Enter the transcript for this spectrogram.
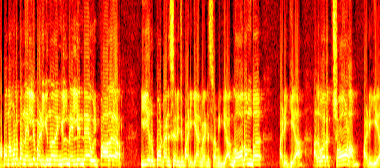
അപ്പൊ നമ്മളിപ്പോ നെല്ല് പഠിക്കുന്നതെങ്കിൽ നെല്ലിന്റെ ഉൽപാദകർ ഈ റിപ്പോർട്ട് അനുസരിച്ച് പഠിക്കാൻ വേണ്ടി ശ്രമിക്കുക. ഗോതമ്പ് പഠിക്കുക അതുപോലെ ചോളം പഠിക്കുക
